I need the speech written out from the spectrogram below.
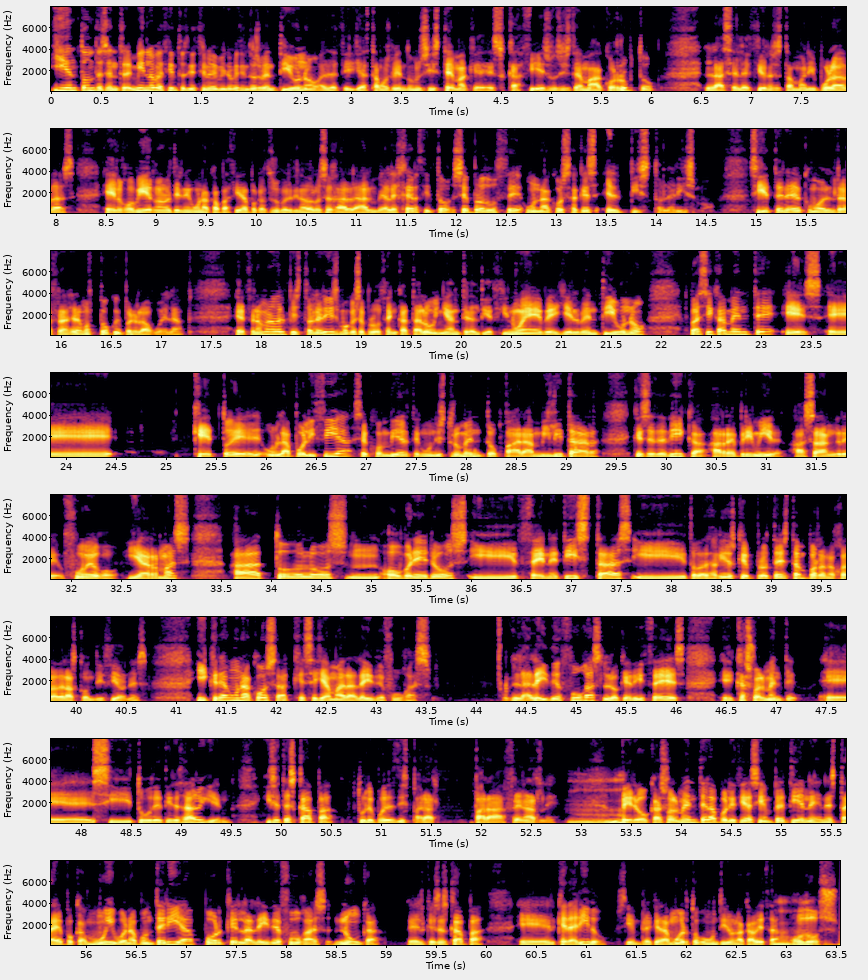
Y entonces, entre 1919 y 1921, es decir, ya estamos viendo un sistema que es casi es un sistema corrupto, las elecciones están manipuladas, el gobierno no tiene ninguna capacidad porque ha subordinado los- al, al- al ejército, se produce una cosa que es el pistolerismo. Sigue tener, como el refrán, seremos poco y por la abuela. El fenómeno del pistolerismo que se produce en Cataluña entre el 19 y el 21, básicamente es eh, que eh, la policía se convierte en un instrumento paramilitar que se dedica a reprimir a sangre, fuego y armas a todos los mm, obreros y cenetistas y todos aquellos que protestan por la mejora de las condiciones. Y crean una cosa que se llama la ley de fugas. La ley de fugas lo que dice es, eh, casualmente, eh, si tú detienes a alguien y se te escapa, tú le puedes disparar para frenarle. Pero casualmente la policía siempre tiene en esta época muy buena puntería porque la ley de fugas nunca, el que se escapa, eh, queda herido. Siempre queda muerto con un tiro en la cabeza o dos.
